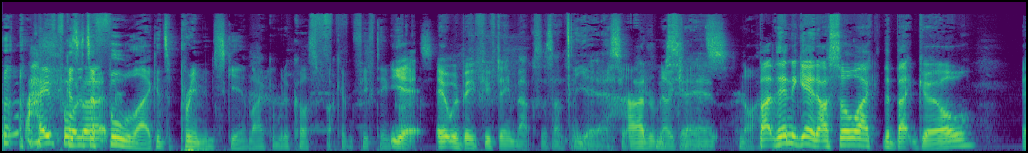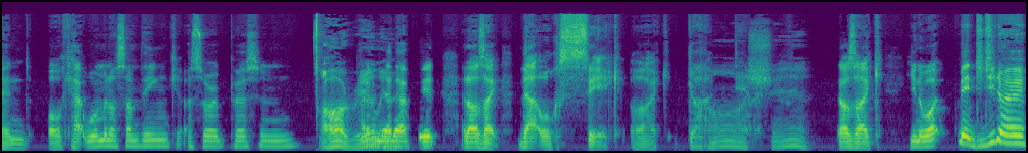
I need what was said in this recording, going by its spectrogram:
I hate because it's a full, like, it's a premium skin. Like, it would have cost fucking fifteen. Yeah, bucks. it would be 15 bucks or something. yeah, Yeah, so hundred no chance. Not But then again, I saw like the Batgirl and or Catwoman or something. I saw a person oh really? that outfit, and I was like, "That looks sick!" Like, God, Oh shit! And I was like, "You know what, man? Did you know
